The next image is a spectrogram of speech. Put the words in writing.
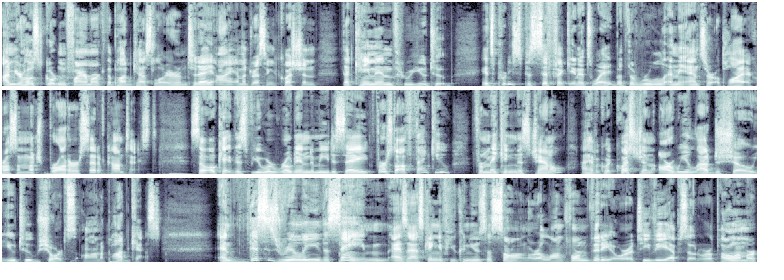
I'm your host, Gordon Firemark, the podcast lawyer, and today I am addressing a question that came in through YouTube. It's pretty specific in its way, but the rule and the answer apply across a much broader set of contexts. So, okay, this viewer wrote in to me to say, first off, thank you for making this channel. I have a quick question. Are we allowed to show YouTube shorts on a podcast? And this is really the same as asking if you can use a song or a long form video or a TV episode or a poem or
